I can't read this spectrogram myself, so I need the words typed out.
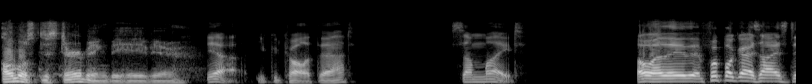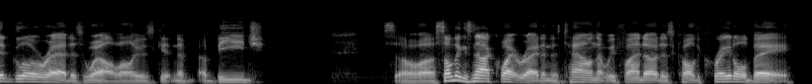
Almost disturbing behavior. Yeah, you could call it that. Some might. Oh, uh, they, the football guy's eyes did glow red as well while he was getting a, a beach. So uh, something's not quite right in the town that we find out is called Cradle Bay.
